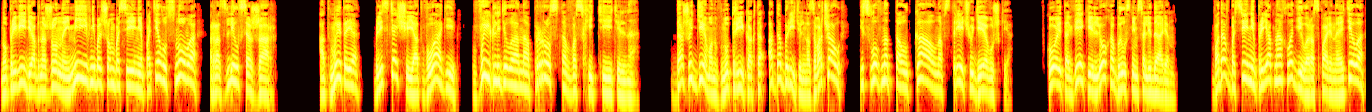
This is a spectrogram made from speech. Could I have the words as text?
но при виде обнаженной Мии в небольшом бассейне по телу снова разлился жар. Отмытая, блестящая от влаги, выглядела она просто восхитительно. Даже демон внутри как-то одобрительно заворчал и словно толкал навстречу девушке. В кои-то веки Леха был с ним солидарен. Вода в бассейне приятно охладила распаренное тело,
